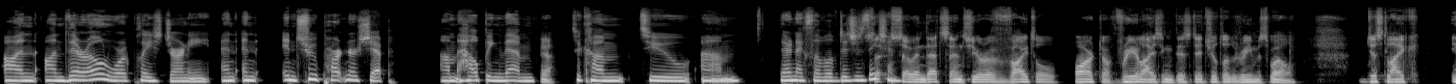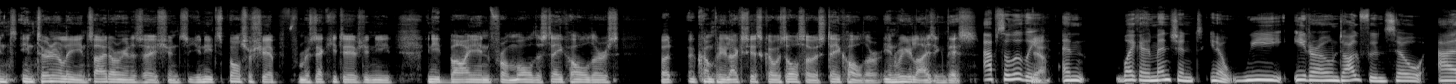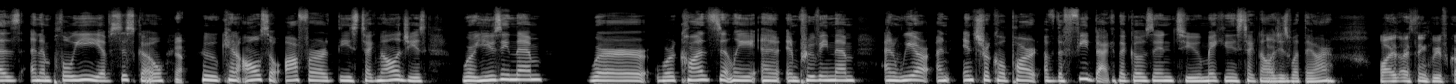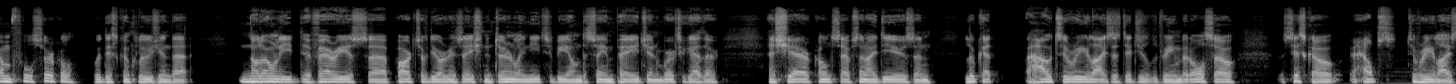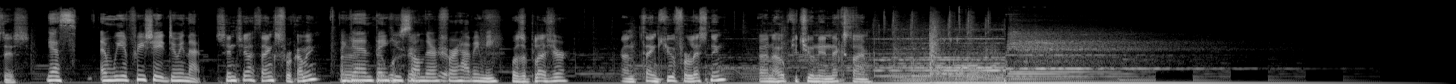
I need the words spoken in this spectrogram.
on, on their own workplace journey and, and in true partnership, um, helping them yeah. to come to, um, their next level of digitization. So, so, in that sense, you're a vital part of realizing this digital dream as well. Just like in, internally inside organizations, you need sponsorship from executives. You need you need buy-in from all the stakeholders. But a company like Cisco is also a stakeholder in realizing this. Absolutely. Yeah. And like I mentioned, you know, we eat our own dog food. So as an employee of Cisco yeah. who can also offer these technologies, we're using them, we're we're constantly uh, improving them, and we are an integral part of the feedback that goes into making these technologies what they are. Well, I, I think we've come full circle with this conclusion that not only the various uh, parts of the organization internally need to be on the same page and work together and share concepts and ideas and look at how to realize this digital dream, but also Cisco helps to realize this. Yes, and we appreciate doing that. Cynthia, thanks for coming. Again, uh, thank you, Sander, for having me. It was a pleasure. And thank you for listening. And I hope you tune in next time.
